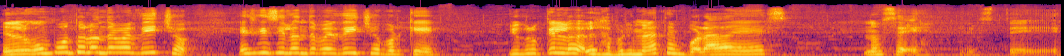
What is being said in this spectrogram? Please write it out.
En algún punto lo han de haber dicho. Es que sí lo han de haber dicho porque yo creo que la primera temporada es, no sé, este...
